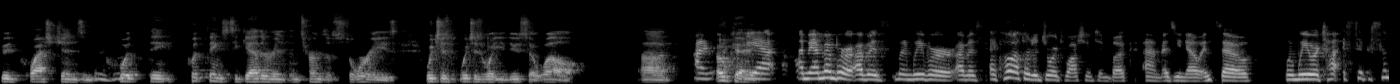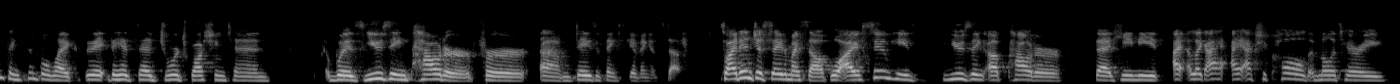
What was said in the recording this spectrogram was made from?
good questions and mm-hmm. put things put things together in, in terms of stories, which is which is what you do so well. Uh, I, okay. Yeah, I mean, I remember I was when we were I was I co-authored a George Washington book, um, as you know, and so when we were talking something simple like they, they had said George Washington was using powder for um, days of Thanksgiving and stuff. So I didn't just say to myself, well, I assume he's using up powder that he needs. I like I, I actually called a military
